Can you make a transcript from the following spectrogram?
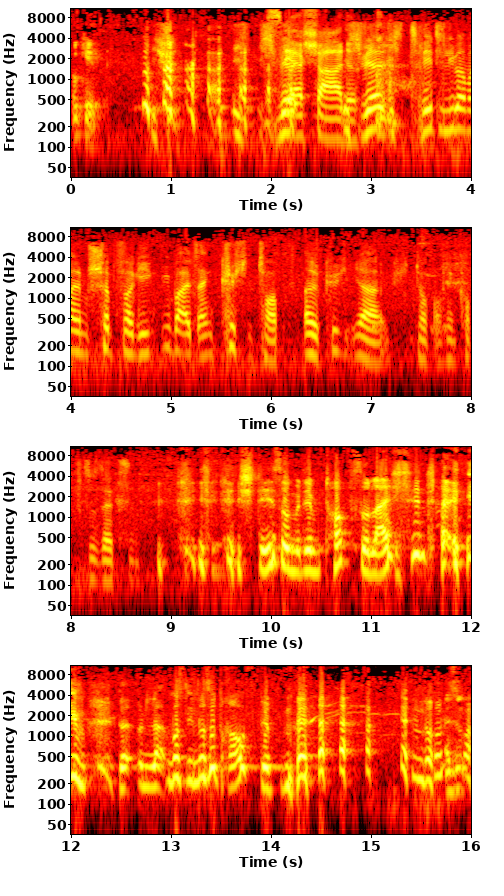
Okay. Ich, ich, ich Sehr werde schade. Ich werde, ich trete lieber meinem Schöpfer gegenüber, als einen Küchentopf, äh, Küchen, ja, Küchentopf auf den Kopf zu setzen. Ich, ich stehe so mit dem Topf so leicht hinter ihm und muss ihn nur so draufdippen. Also,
